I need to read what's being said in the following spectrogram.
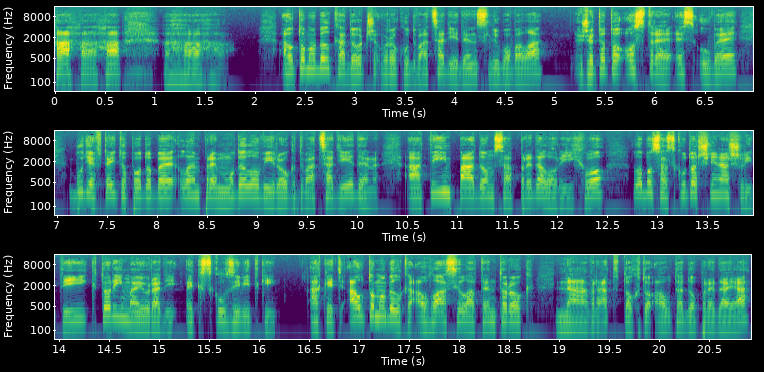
Ha ha ha ha ha. Automobilka Dodge v roku 2021 sľubovala, že toto ostré SUV bude v tejto podobe len pre modelový rok 21 a tým pádom sa predalo rýchlo, lebo sa skutočne našli tí, ktorí majú radi exkluzivitky. A keď automobilka ohlásila tento rok návrat tohto auta do predaja,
